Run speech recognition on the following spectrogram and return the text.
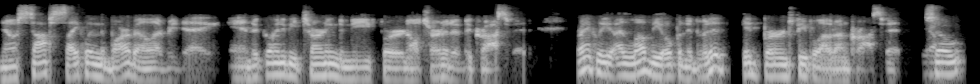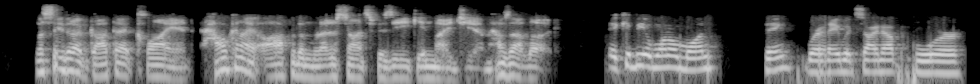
You know, stop cycling the barbell every day, and they're going to be turning to me for an alternative to CrossFit. Frankly, I love the open, but it it burns people out on CrossFit. Yep. So let's say that I've got that client. How can I offer them Renaissance Physique in my gym? How's that look? It could be a one on one thing where they would sign up for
